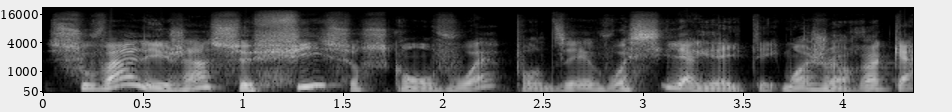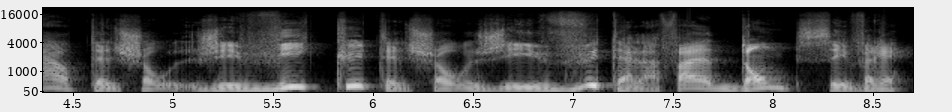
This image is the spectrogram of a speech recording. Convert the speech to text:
souvent, les gens se fient sur ce qu'on voit pour dire voici la réalité. Moi, je regarde telle chose, j'ai vécu telle chose, j'ai vu telle affaire, donc c'est vrai.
